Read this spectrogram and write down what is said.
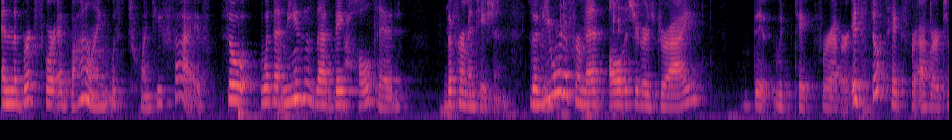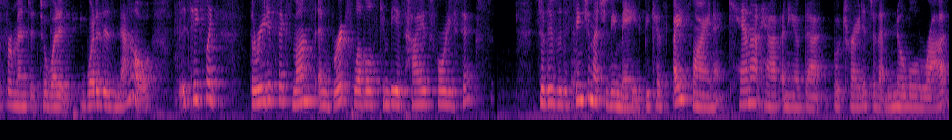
And the Brix score at bottling was 25. So what that means is that they halted the fermentation. So if you Mm-hmm. were to ferment all the sugars dry, it would take forever. It still takes forever to ferment it to what it what it is now. It takes like 3 to 6 months and Brix levels can be as high as 46. So there's a distinction that should be made because ice wine cannot have any of that botrytis or that noble rot,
